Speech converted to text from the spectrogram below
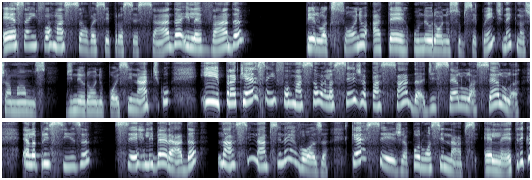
essa informação vai ser processada e levada pelo axônio até o neurônio subsequente, né, que nós chamamos de neurônio pós-sináptico. E para que essa informação ela seja passada de célula a célula, ela precisa ser liberada na sinapse nervosa, quer seja por uma sinapse elétrica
